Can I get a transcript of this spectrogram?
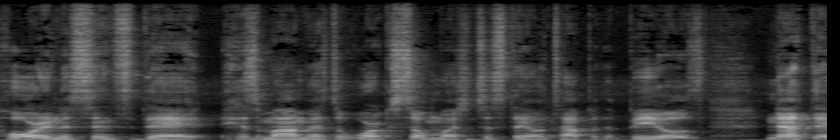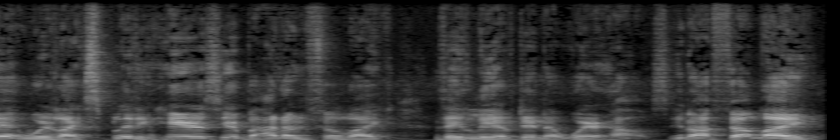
poor in the sense that his mom has to work so much to stay on top of the bills. Not that we're like splitting hairs here, but I don't feel like they lived in a warehouse. You know, I felt like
